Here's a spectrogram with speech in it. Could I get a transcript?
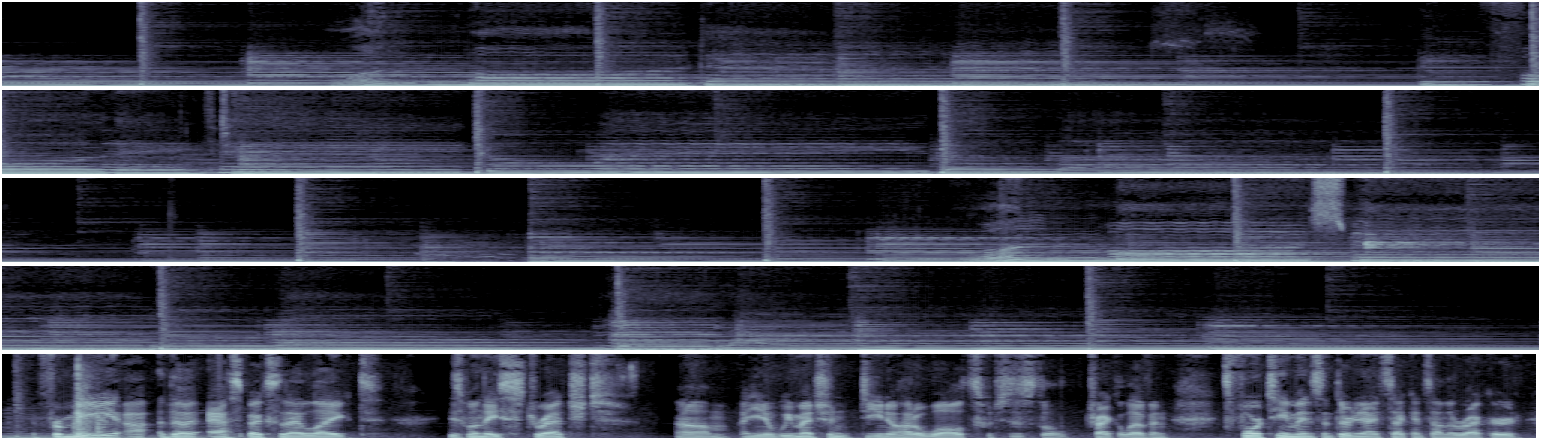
For me, uh, the aspects that I liked is when they stretched. Um, you know, we mentioned "Do You Know How to Waltz," which is the track eleven. It's 14 minutes and 39 seconds on the record.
